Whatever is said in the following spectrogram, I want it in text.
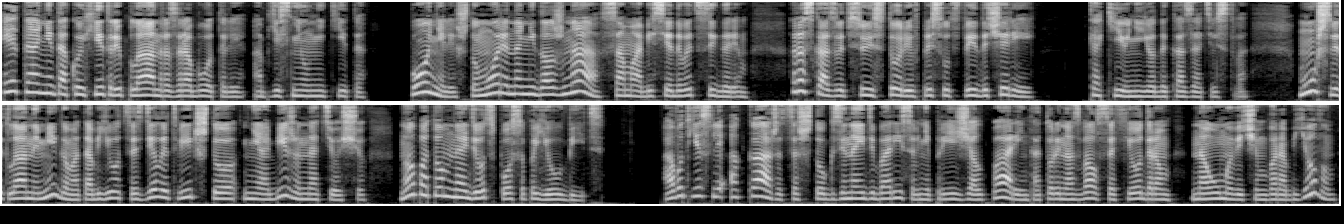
«Это они такой хитрый план разработали», — объяснил Никита. «Поняли, что Морина не должна сама беседовать с Игорем, рассказывать всю историю в присутствии дочерей. Какие у нее доказательства? Муж Светланы мигом отобьется, сделает вид, что не обижен на тещу, но потом найдет способ ее убить». А вот если окажется, что к Зинаиде Борисовне приезжал парень, который назвался Федором Наумовичем Воробьевым,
